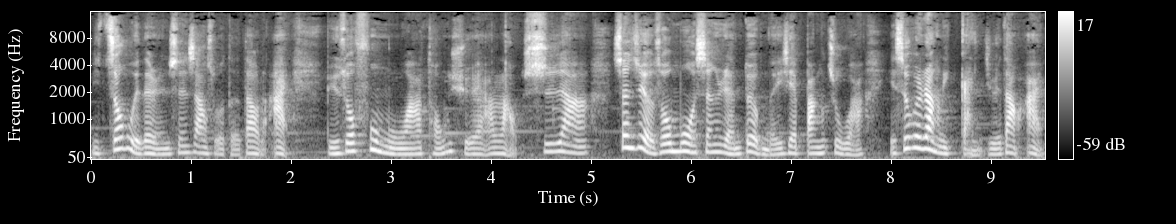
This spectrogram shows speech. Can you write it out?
你周围的人身上所得到的爱，比如说父母啊、同学啊、老师啊，甚至有时候陌生人对我们的一些帮助啊，也是会让你感觉到爱。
